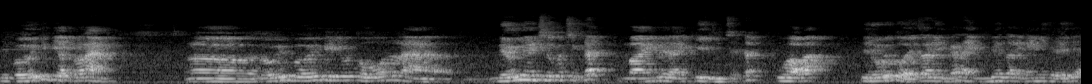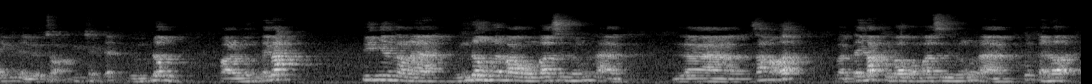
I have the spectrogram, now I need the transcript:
Thì với cái việc đó là uh, đối với cái yếu tố đó là nếu như anh chưa có trạch đất mà anh bây giờ anh tìm trạch đất phù hợp ạ thì đối với tuổi gia đình các thành viên gia đình anh như thế thì anh có thể lựa chọn cái trạch đất hướng đông hoặc là hướng tây bắc tuy nhiên rằng là hướng đông nó bao gồm ba xu hướng là là giáp mão ất và tây bắc thì bao gồm ba xu hướng là tuất cần hợi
